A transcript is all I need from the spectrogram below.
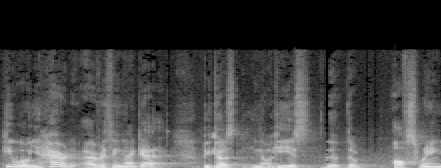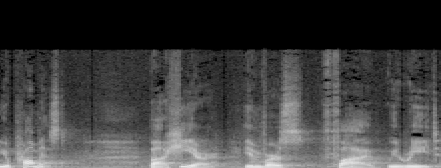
He will inherit everything I get because you know, he is the, the offspring you promised. But here in verse 5, we read,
